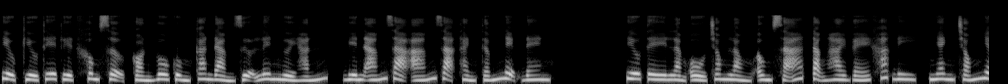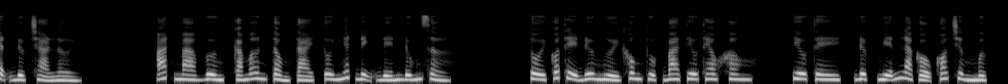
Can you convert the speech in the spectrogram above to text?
Tiểu kiều thê tuyệt không sợ còn vô cùng can đảm dựa lên người hắn, biến ám dạ ám dạ thành tấm nệm đen. Tiêu tê làm ổ trong lòng ông xã tặng hai vé khác đi, nhanh chóng nhận được trả lời. Át ma vương, cảm ơn tổng tài tôi nhất định đến đúng giờ. Tôi có thể đưa người không thuộc ba tiêu theo không? Tiêu tê, được miễn là cậu có chừng mực,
